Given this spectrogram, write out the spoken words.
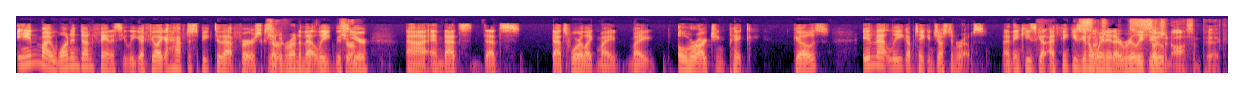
in my one and done fantasy league, I feel like I have to speak to that first because sure. I've been running that league this sure. year, uh, and that's that's that's where like my my overarching pick goes in that league, I'm taking Justin Rose. I think he's gonna. I think he's gonna win it. I really do. Such an awesome pick.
